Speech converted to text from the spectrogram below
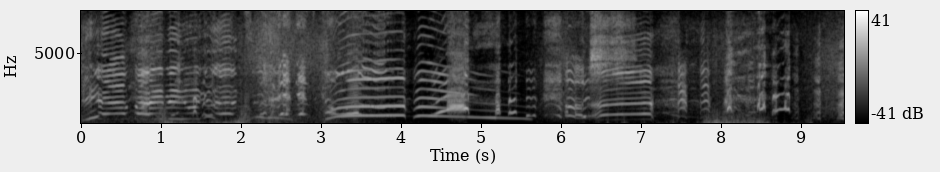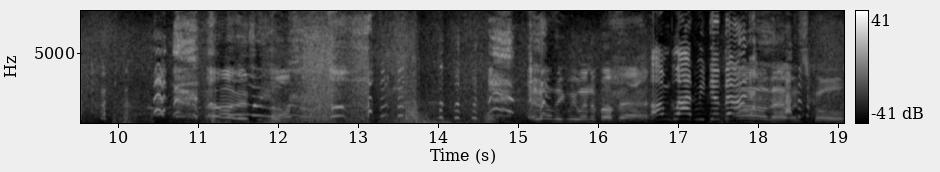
Yeah, baby, look at that. This is cool! oh, sh- oh, this is awesome. I don't think we went above that. I'm glad we did that. Oh, that was cool.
